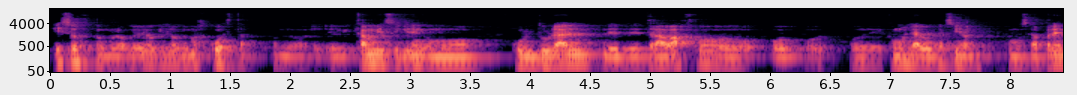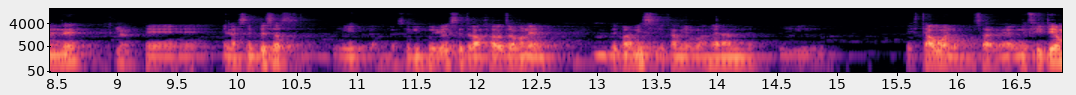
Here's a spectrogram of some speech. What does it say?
eso es como lo que veo que es lo que más cuesta. Cuando el, cambio se quiere como cultural de, trabajo o, de cómo es la educación, cómo se aprende. Eh, en las empresas y en los equipos de se trabaja de otra manera. de, para mí es el cambio más grande. Y está bueno. O sea, en definitiva,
